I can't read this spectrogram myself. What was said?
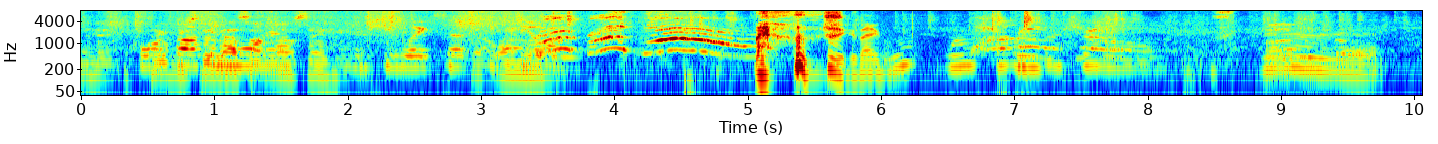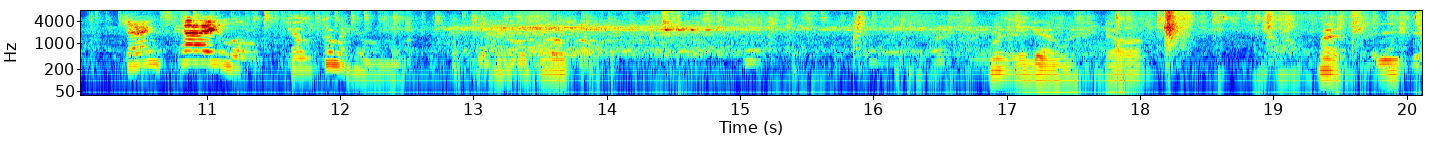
And then, Four I think you o'clock in the morning. else in When here. she wakes up, she's still. She's like, "Whoop, whoop." Paw Patrol. Mm. James Caleb. Caleb, come in here with me. What are you doing with the dog? What? There you go.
